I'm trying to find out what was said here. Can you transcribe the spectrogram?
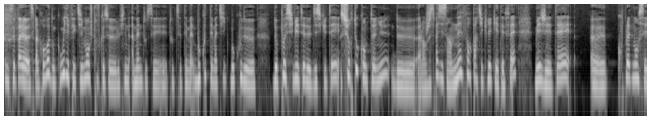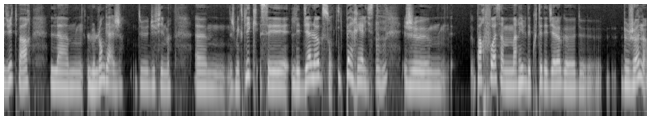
Donc c'est pas le c'est pas le propos. Donc oui, effectivement, je trouve que ce, le film amène toutes ces toutes ces théma- beaucoup de thématiques, beaucoup de de possibilités de discuter, surtout compte tenu de. Alors je sais pas si c'est un effort particulier qui a été fait, mais j'ai été euh, complètement séduite par la le langage du, du film. Euh, je m'explique, c'est les dialogues sont hyper réalistes. Mhm. Je parfois ça m'arrive d'écouter des dialogues euh, de de jeunes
